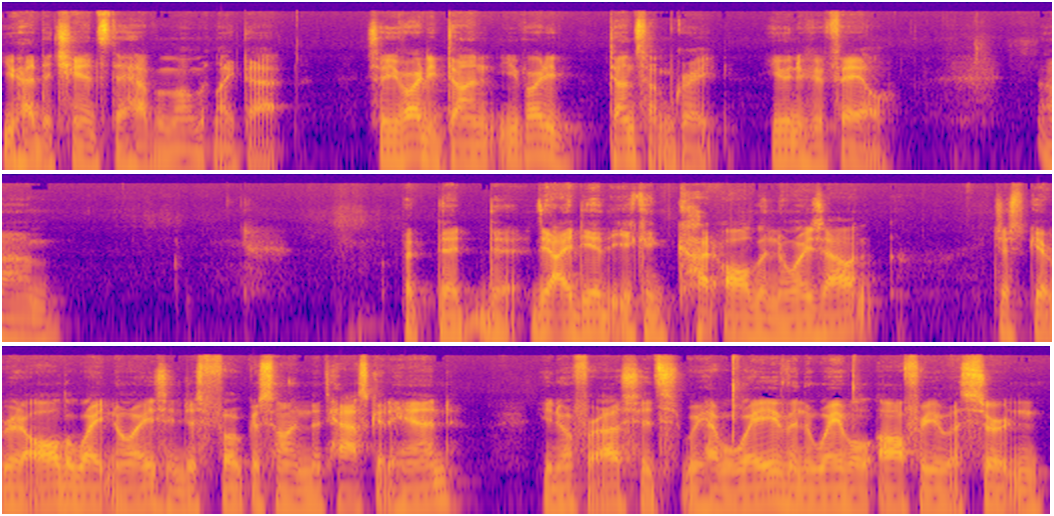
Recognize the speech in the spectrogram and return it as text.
you had the chance to have a moment like that. So you've already done you've already done something great, even if you fail. Um, but the, the the idea that you can cut all the noise out, just get rid of all the white noise and just focus on the task at hand. You know, for us, it's we have a wave, and the wave will offer you a certain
